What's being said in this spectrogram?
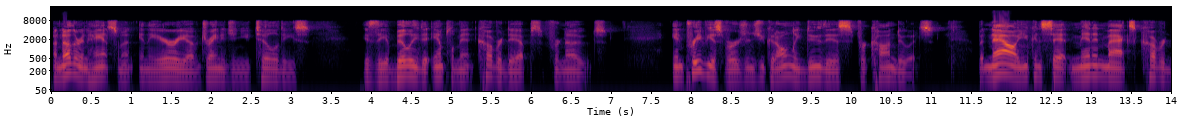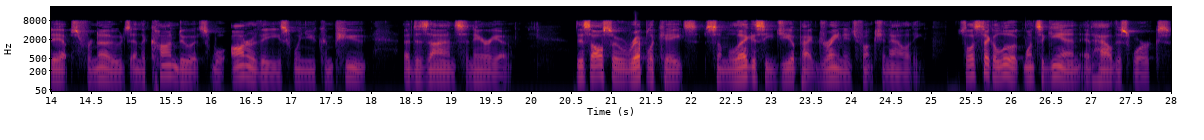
Another enhancement in the area of drainage and utilities is the ability to implement cover depths for nodes. In previous versions, you could only do this for conduits, but now you can set min and max cover depths for nodes and the conduits will honor these when you compute a design scenario. This also replicates some legacy GEOPAK drainage functionality. So let's take a look once again at how this works.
